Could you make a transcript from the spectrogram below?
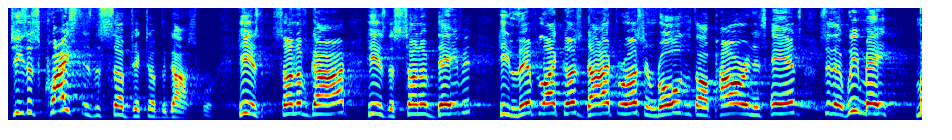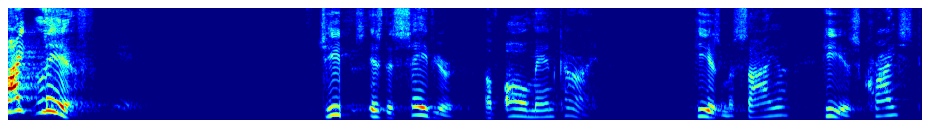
Jesus Christ is the subject of the gospel. He is the Son of God. He is the Son of David. He lived like us, died for us, and rose with our power in his hands so that we may might live. Jesus is the Savior of all mankind. He is Messiah. He is Christ.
